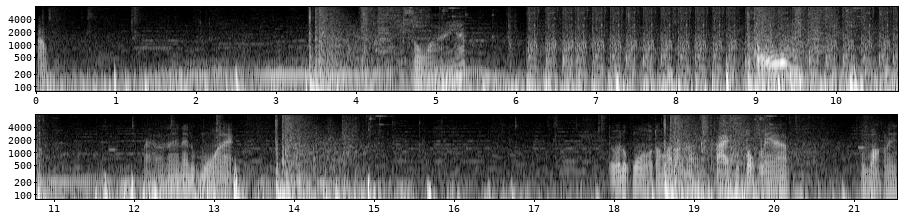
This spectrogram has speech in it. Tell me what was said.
เอา ว่าลูกหมูต้องระวังนะผมตายคือตกเลยนะครับ ผมบอกเลย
